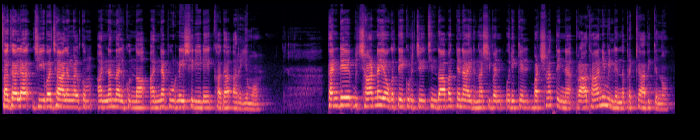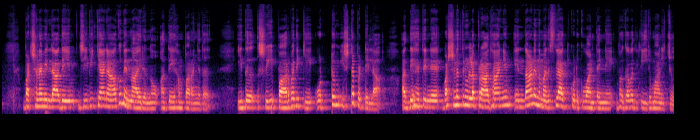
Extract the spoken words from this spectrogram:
സകല ജീവജാലങ്ങൾക്കും അന്നം നൽകുന്ന അന്നപൂർണേശ്വരിയുടെ കഥ അറിയുമോ? തന്റെ ഭിക്ഷാടന യോഗത്തെക്കുറിച്ച് ചിന്താമഗ്നനായിരുന്ന ശിവൻ ഒരിക്കൽ ഭക്ഷണത്തിന് പ്രാധാന്യമില്ലെന്ന് പ്രഖ്യാപിക്കുന്നു. ഭക്ഷണമില്ലാതെയും ജീവിക്കാനാകുമെന്നായിരുന്നു അദ്ദേഹം പറഞ്ഞത്. ഇത് ശ്രീ പാർവതിക്ക് ഒട്ടും ഇഷ്ടപ്പെട്ടില്ല. അദ്ദേഹത്തിന് ഭക്ഷണത്തിനുള്ള പ്രാധാന്യം എന്താണെന്ന് മനസ്സിലാക്കി കൊടുക്കുവാൻ തന്നെ ഭഗവതി തീരുമാനിച്ചു.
